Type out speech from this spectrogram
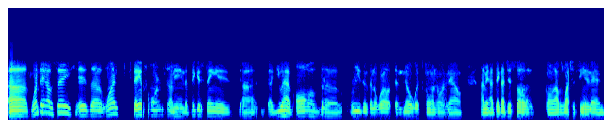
Uh, one thing I would say is uh, one, stay informed. I mean, the biggest thing is uh, you have all the reasons in the world to know what's going on now. I mean, I think I just saw like I was watching CNN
